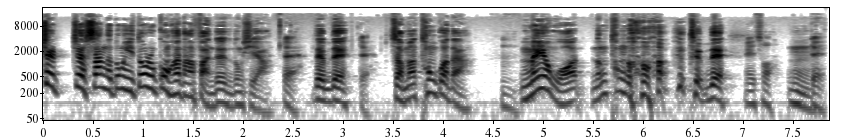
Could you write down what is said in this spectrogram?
这这三个东西都是共和党反对的东西啊，对对不对？对，怎么通过的？嗯，没有我能通过，对不对？没错，嗯，对。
